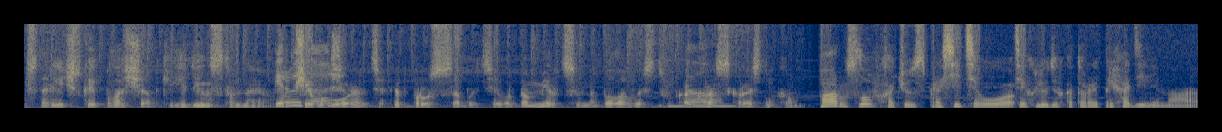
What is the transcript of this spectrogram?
исторической площадке единственная Первый вообще этаж. в городе. Это просто событие. Вот там Мерцельна была выставка да. как раз с Красником. Пару слов хочу спросить о тех людях, которые приходили на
